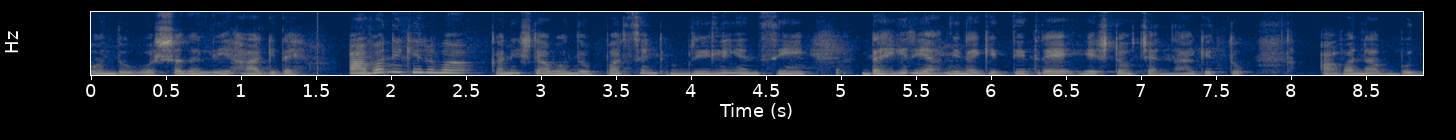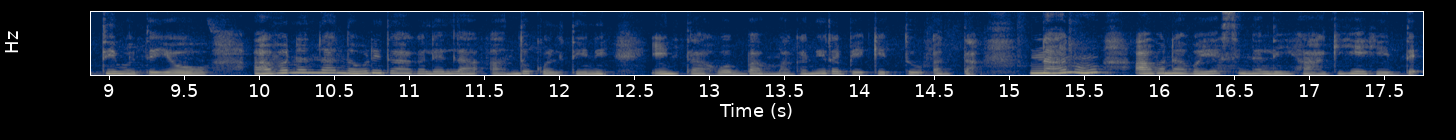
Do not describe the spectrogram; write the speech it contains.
ಒಂದು ವರ್ಷದಲ್ಲಿ ಆಗಿದೆ. ಅವನಿಗಿರುವ ಕನಿಷ್ಠ ಒಂದು ಪರ್ಸೆಂಟ್ ಬ್ರಿಲಿಯನ್ಸಿ ಧೈರ್ಯ ನಿನಗಿದ್ದಿದ್ರೆ ಎಷ್ಟೋ ಚೆನ್ನಾಗಿತ್ತು. ಅವನ ಬುದ್ಧಿಮತೆಯೋ ಅವನನ್ನು ನೋಡಿದಾಗಲೆಲ್ಲ ಅಂದುಕೊಳ್ತೀನಿ, ಇಂಥ ಒಬ್ಬ ಮಗನಿರಬೇಕಿತ್ತು ಅಂತ. ನಾನು ಅವನ ವಯಸ್ಸಿನಲ್ಲಿ ಹಾಗೆಯೇ ಇದ್ದೆ.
